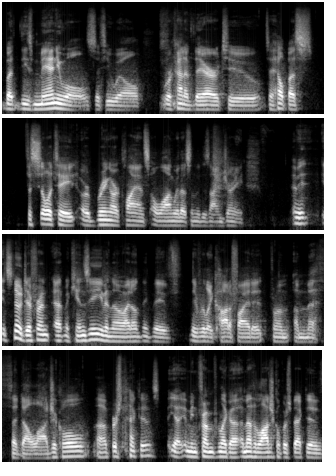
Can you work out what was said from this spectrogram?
But these manuals, if you will, were kind of there to to help us facilitate or bring our clients along with us on the design journey. I mean, it's no different at McKinsey, even though I don't think they've they've really codified it from a methodological uh, perspective. Yeah, I mean, from, from like a, a methodological perspective,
